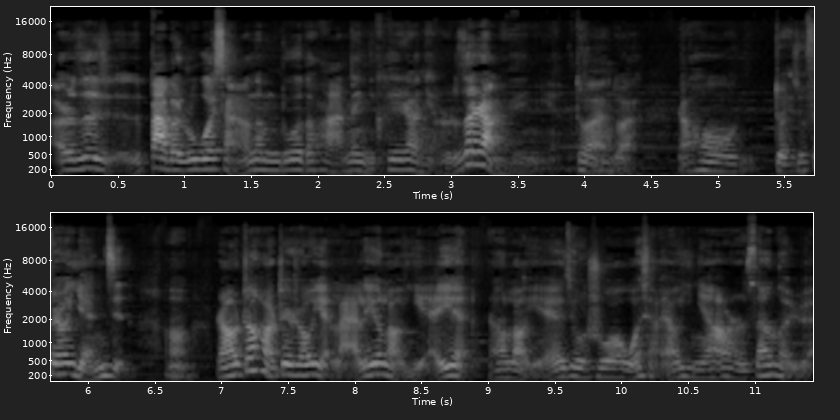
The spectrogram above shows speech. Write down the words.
儿子爸爸如果想要那么多的话，那你可以让你儿子让给你，对对，然后对就非常严谨。嗯，然后正好这时候也来了一个老爷爷，然后老爷爷就说：“我想要一年二十三个月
